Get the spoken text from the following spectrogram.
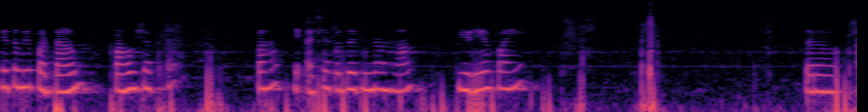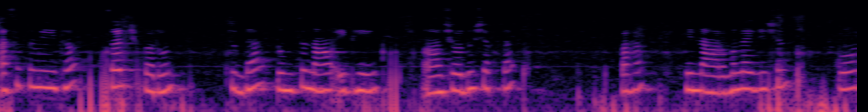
हे तुम्ही पडताळून पाहू शकता. पहा हे अशा पद्धतीनं हा पी डी एफ आहे. तर असं तुम्ही इथं सर्च करून सुद्धा तुमचं नाव इथे शोधू शकता. पहा हे नॉर्मलायझेशन स्कोअर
